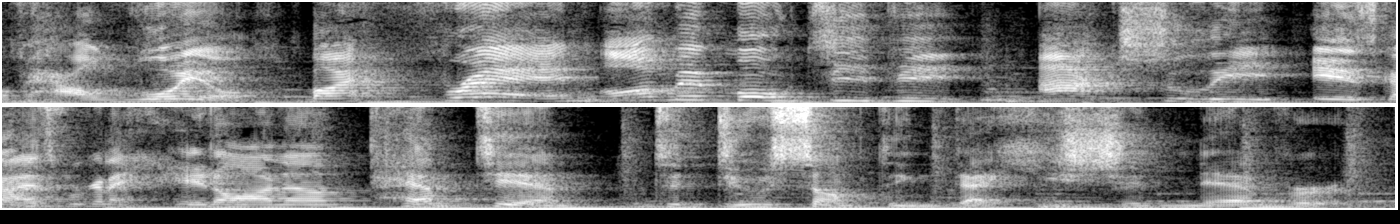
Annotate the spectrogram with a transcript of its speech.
of how loyal my friend Ahmed Mo TV actually is. Guys, we're gonna hit on him, tempt him to do something that he should never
